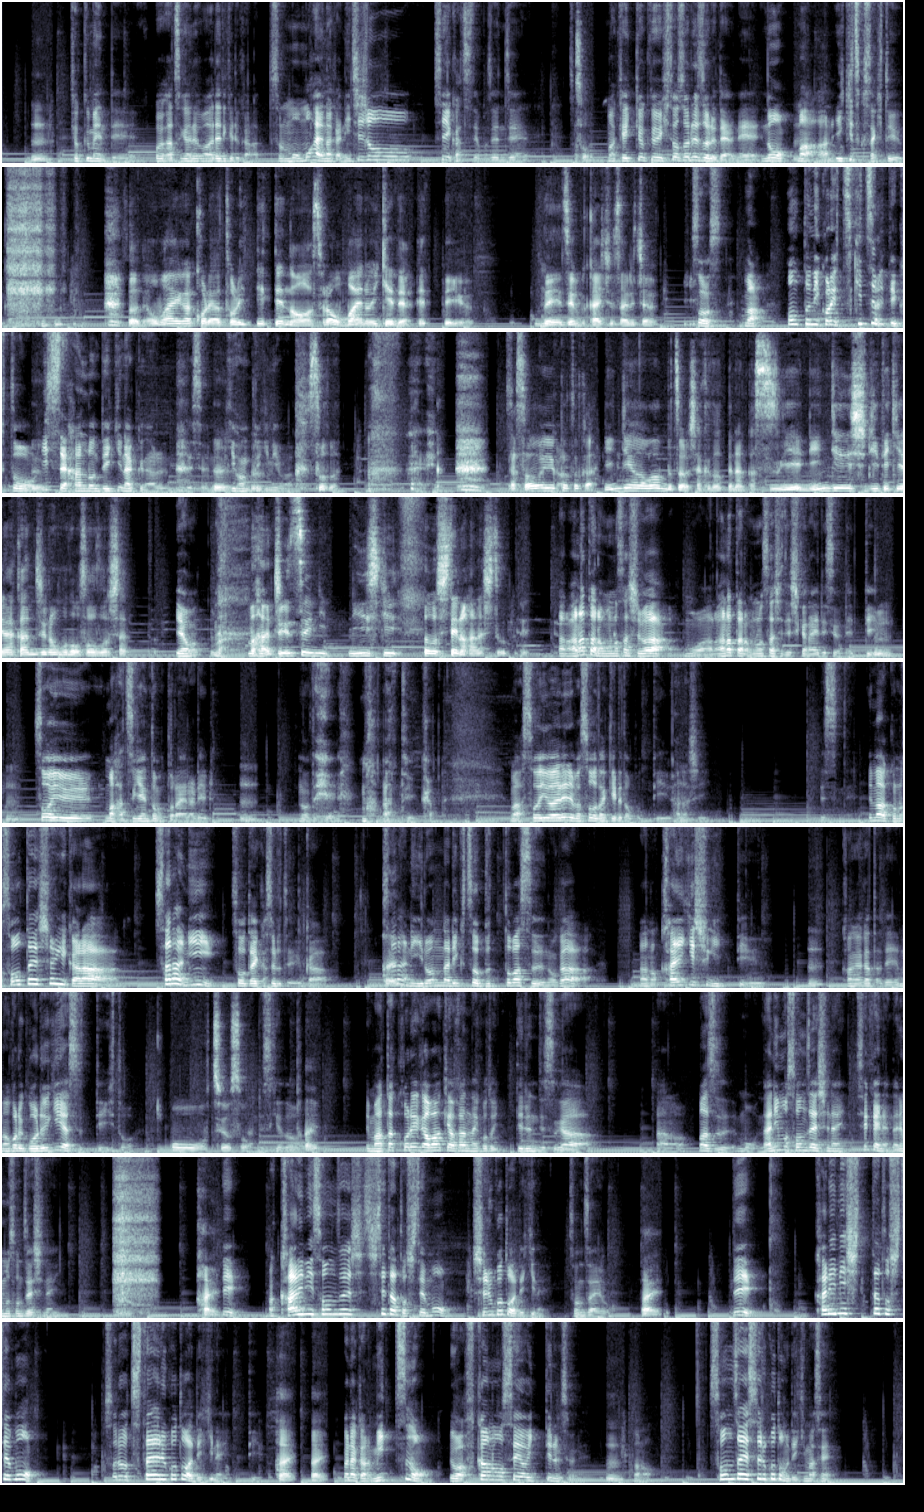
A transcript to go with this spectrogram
局面でこういう発言が出てくるかなそのもうもはやなんか日常生活でも全然そう。まあ、結局人それぞれだよねの,、うん。まあ、あの行き着く先というか。そうねお前がこれは鳥って言ってんのはそれはお前の意見だよねっていう。で全部回収されちゃうそうですね。まあ本当にこれ突き詰めていくとうん。一切反論できなくなるんですよね、うん。基本的には、そうだ。はい。そういうことか。人間は万物の尺度ってなんかすげえ人間主義的な感じのものを想像したいやもう まあ純粋に認識としての話ってことね。あのあなたの物差しはもうあなたの物差しでしかないですよねっていうう、ん。そういう、まあ、発言とも捉えられるうん。ので、まあなんというか。まあそう言われればそうだけれどもっていう話ですねでまあこの相対主義からさらに相対化するというかさらにいろんな理屈をぶっ飛ばすのがあの懐疑主義っていううん。考え方で、まあ、これゴルギアスっていう人おお強そう。なんですけど、はい。でまたこれがわけわかんないこと言ってるんですがあのまずもう何も存在しない。世界には何も存在しない。はい。で、まあ、仮に存在してたとしても知ることはできない。存在を。はい。で仮に知ったとしてもそれを伝えることはできないはいはい。これなんか3つの要は不可能性を言ってるんですよね。うん。その存在することもできません。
